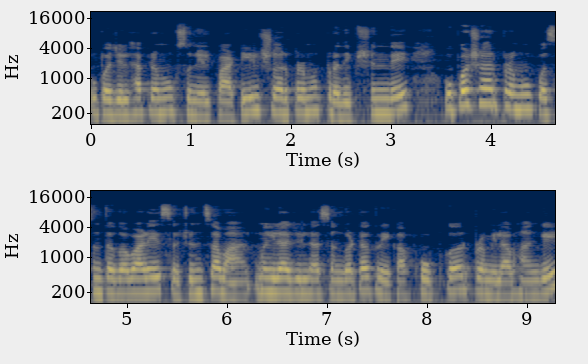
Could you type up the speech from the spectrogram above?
उपजिल्हाप्रमुख सुनील पाटील शहर प्रमुख प्रदीप शिंदे उपशहर प्रमुख वसंत गवाळे सचिन चव्हाण महिला जिल्हा संघटक रेखा खोपकर प्रमिला भांगे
